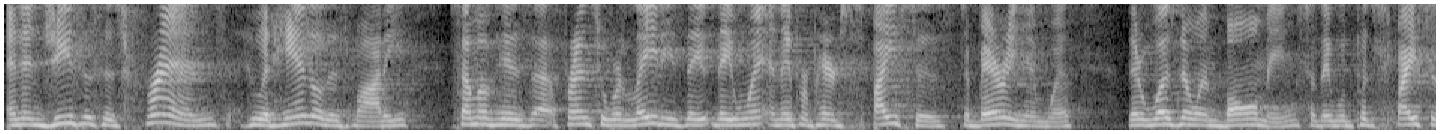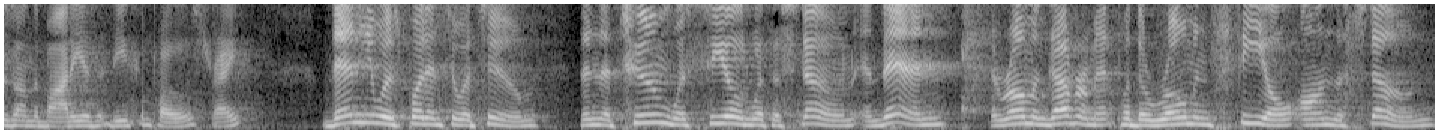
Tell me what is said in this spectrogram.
And then Jesus' friends who had handled his body, some of his uh, friends who were ladies, they, they went and they prepared spices to bury him with. There was no embalming, so they would put spices on the body as it decomposed, right? Then he was put into a tomb. Then the tomb was sealed with a stone, and then the Roman government put the Roman seal on the stone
